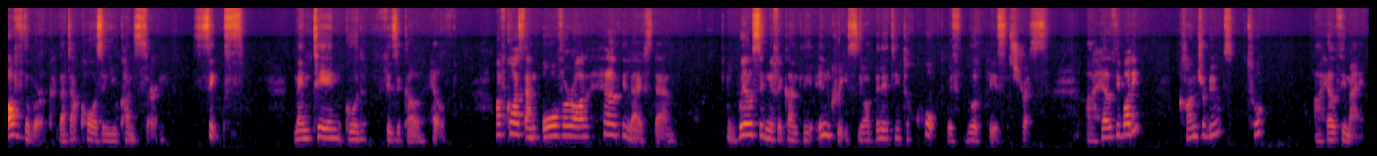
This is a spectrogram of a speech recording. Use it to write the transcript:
of the work that are causing you concern. Six, maintain good physical health. Of course, an overall healthy lifestyle will significantly increase your ability to cope with workplace stress. A healthy body contributes to a healthy mind.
